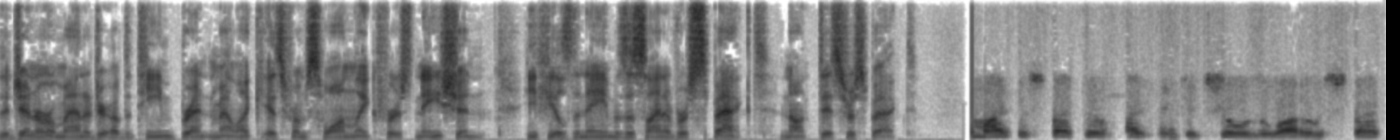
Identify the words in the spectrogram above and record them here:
The general manager of the team, Brent Mellick, is from Swan Lake First Nation. He feels the name is a sign of respect, not disrespect. From my perspective, I think it shows a lot of respect.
